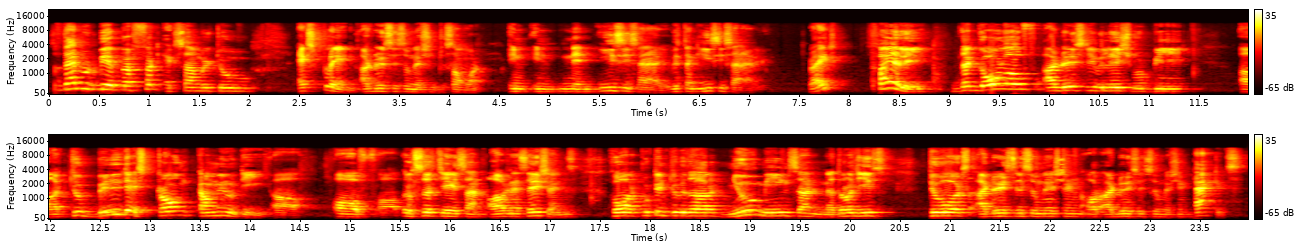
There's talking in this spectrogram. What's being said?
So that would be a perfect example to explain adversary simulation to someone in, in, in, an easy scenario, with an easy scenario, right? Finally, the goal of adversary village would be uh, to build a strong community uh, of uh, researchers and organizations who are putting together new means and methodologies towards adversary simulation or adversary simulation tactics.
